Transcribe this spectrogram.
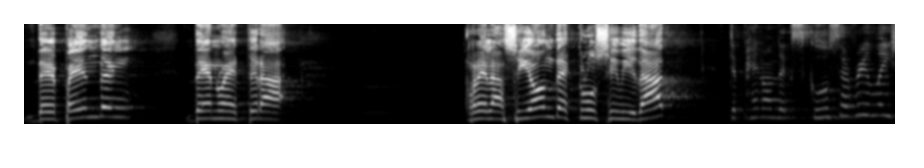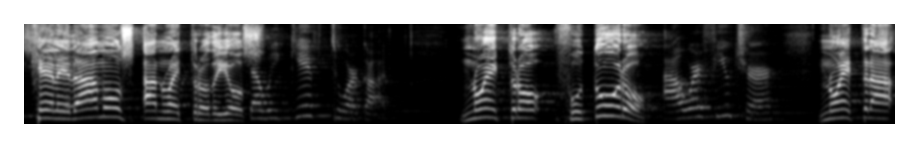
dependen de nuestra relación de exclusividad depend on the exclusive relationship que le damos a nuestro Dios. that we give to our God. Nuestro futuro, Our future, nuestra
